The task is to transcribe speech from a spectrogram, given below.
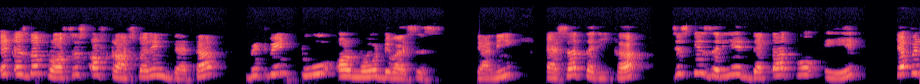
It is the process of transferring data between two और मोर डिवाइसेस यानी ऐसा तरीका जिसके ज़रिए डाटा को एक या फिर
